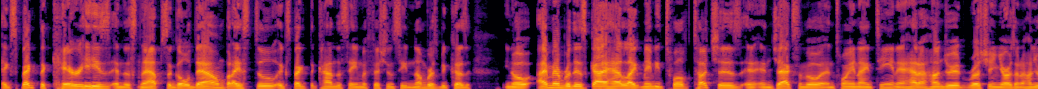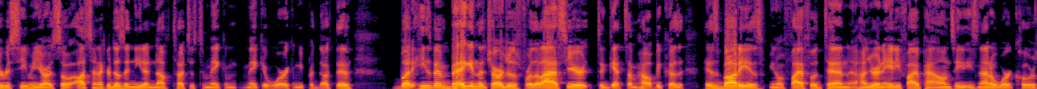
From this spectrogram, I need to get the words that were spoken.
expect the carries and the snaps to go down, but I still expect the kind of the same efficiency numbers because – you know, I remember this guy had like maybe 12 touches in, in Jacksonville in 2019 and had 100 rushing yards and 100 receiving yards. So Austin Ekeler doesn't need enough touches to make him make it work and be productive. But he's been begging the Chargers for the last year to get some help because his body is, you know, five foot 10, 185 pounds. He, he's not a workhorse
